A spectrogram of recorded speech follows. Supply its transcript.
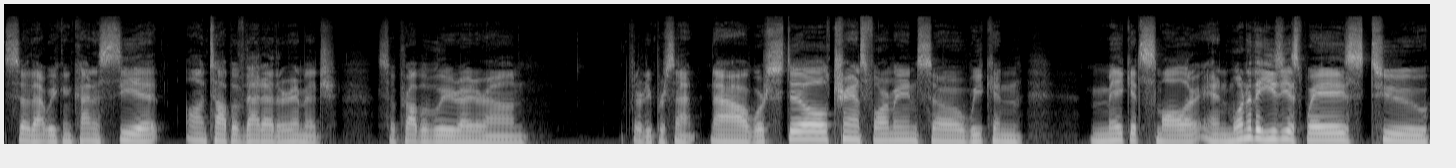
so that we can kind of see it on top of that other image. So probably right around 30%. Now we're still transforming so we can make it smaller. And one of the easiest ways to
